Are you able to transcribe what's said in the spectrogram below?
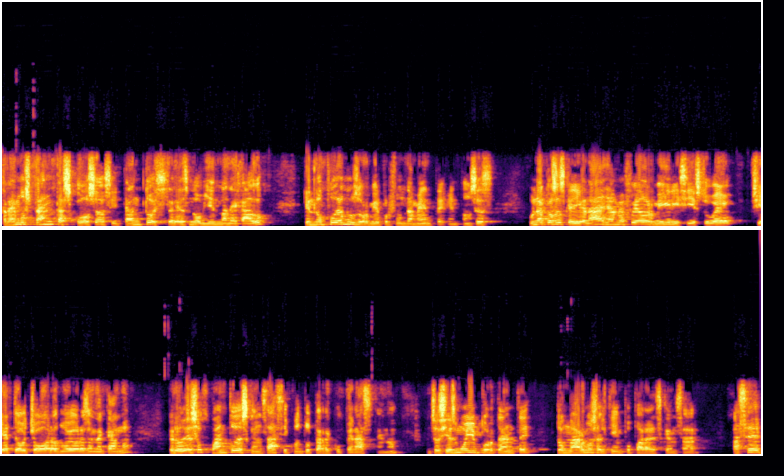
traemos tantas cosas y tanto estrés no bien manejado que no podemos dormir profundamente. Entonces, una cosa es que digan, ah, ya me fui a dormir y sí estuve siete, ocho horas, nueve horas en la cama, pero de eso, ¿cuánto descansaste y cuánto te recuperaste, no? Entonces, sí es muy importante tomarnos el tiempo para descansar. Hace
